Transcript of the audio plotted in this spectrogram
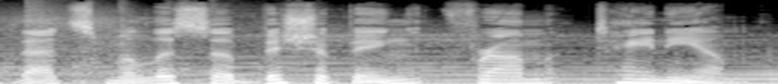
That's Melissa Bishoping from Tanium.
